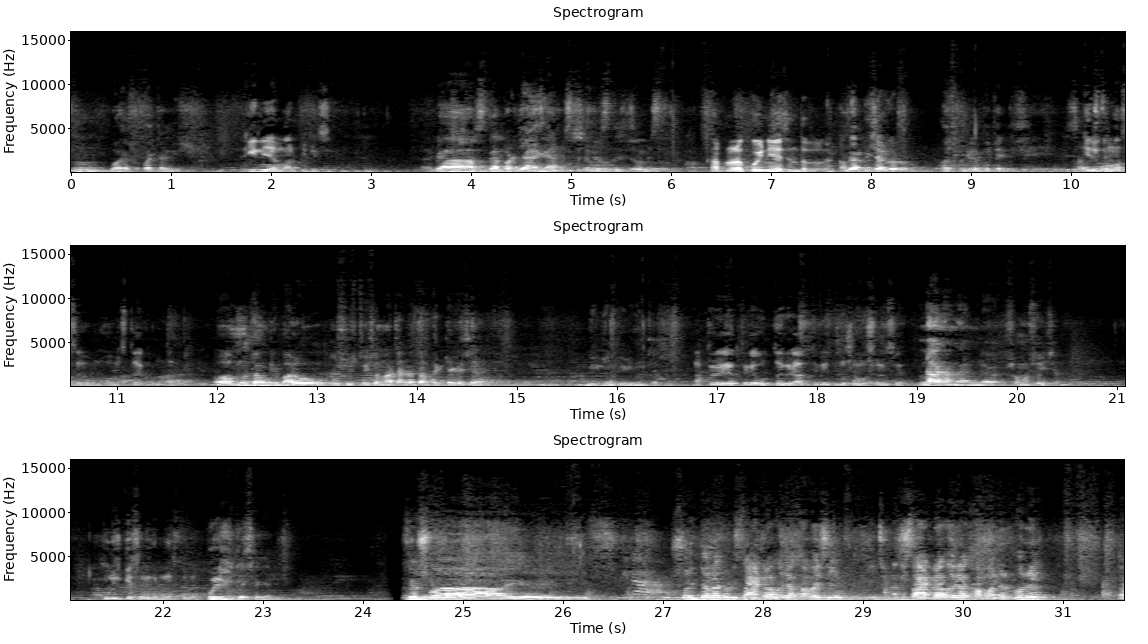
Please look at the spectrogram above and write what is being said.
হুম বয়স পঁয়তাল্লিশ। কি নিয়ে মারপিট হয়েছে? এটা ব্যাপার যায় না। আপনারা কই নিয়েছেন তাহলে? আমরা বিশালগড় হসপিটালে পৌঁছে দিচ্ছি কীরকম আছে অবস্থা এখন ও মোটামুটি ভালো অসুস্থ হয়েছে মাথা টাথা ফাইটে গেছে। বিল্ডিং আপনার এর থেকে উদ্যোগের থেকে কোনো সমস্যা হয়েছে? না না না এমনি সমস্যা হয়েছে না। পুলিশ গেছেন ঘটনাস্থলে পুলিশ গেছে জানি সন্ধ্যাবেলা করে চাটা বেলা খাওয়াইছে। চাটা বেলা খাওয়ানোর পরে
